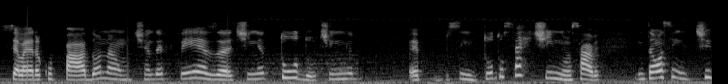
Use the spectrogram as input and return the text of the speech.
se ela era culpada ou não. Tinha defesa, tinha tudo, tinha é, assim, tudo certinho, sabe? Então, assim, te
